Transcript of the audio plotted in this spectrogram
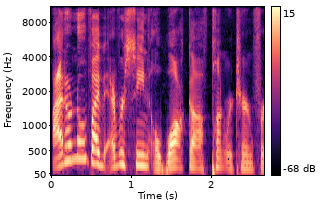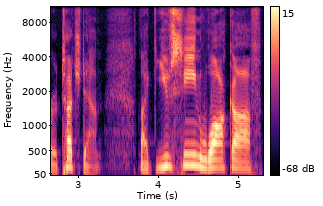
I don't know if I've ever seen a walk-off punt return for a touchdown. Like you've seen walk-off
